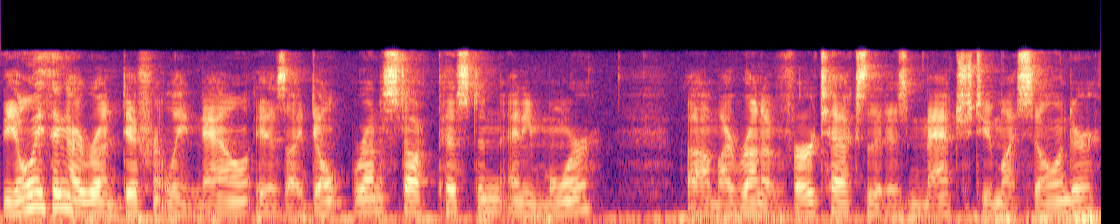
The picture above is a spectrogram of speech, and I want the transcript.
The only thing I run differently now is I don't run a stock piston anymore. Um, I run a Vertex that is matched to my cylinder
